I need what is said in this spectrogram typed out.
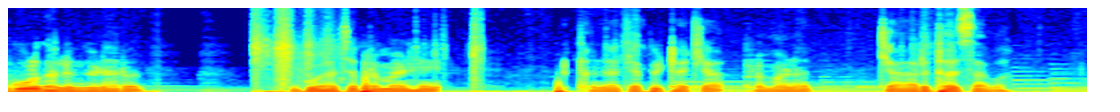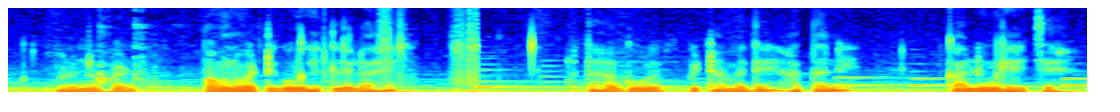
गूळ घालून घेणार आहोत. गुळाचं प्रमाण हे तांदळाच्या पिठाच्या प्रमाणाच्या अर्ध असावं. म्हणून आपण पाऊणवाटी गूळ घेतलेला आहे. आता हा गूळ पिठामध्ये हाताने कालून घ्यायचे.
